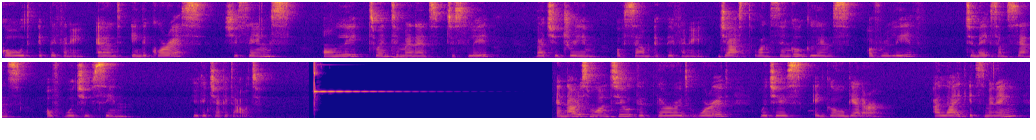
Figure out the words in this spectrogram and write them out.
called Epiphany, and in the chorus, she sings, Only 20 minutes to sleep, but you dream of some epiphany. Just one single glimpse of relief to make some sense of what you've seen. You can check it out. And now let's move on to the third word, which is a go getter. I like its meaning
